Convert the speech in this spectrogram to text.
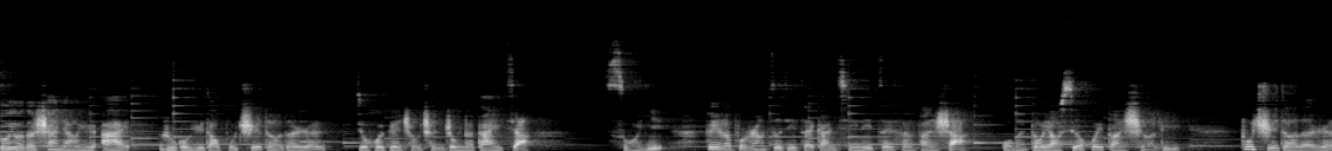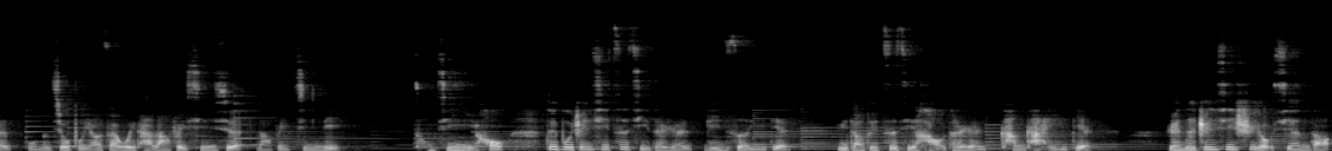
所有的善良与爱，如果遇到不值得的人，就会变成沉重的代价。所以，为了不让自己在感情里再三犯傻，我们都要学会断舍离。不值得的人，我们就不要再为他浪费心血、浪费精力。从今以后，对不珍惜自己的人吝啬一点，遇到对自己好的人慷慨一点。人的真心是有限的，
